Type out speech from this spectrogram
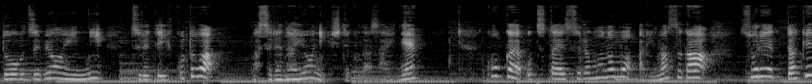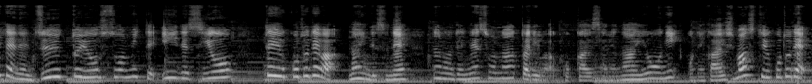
動物病院に連れて行くことは忘れないようにしてくださいね。今回お伝えするものもありますがそれだけでねずっと様子を見ていいですよ。っていうことではないんですね。なのでね、そのあたりは誤解されないようにお願いしますということで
